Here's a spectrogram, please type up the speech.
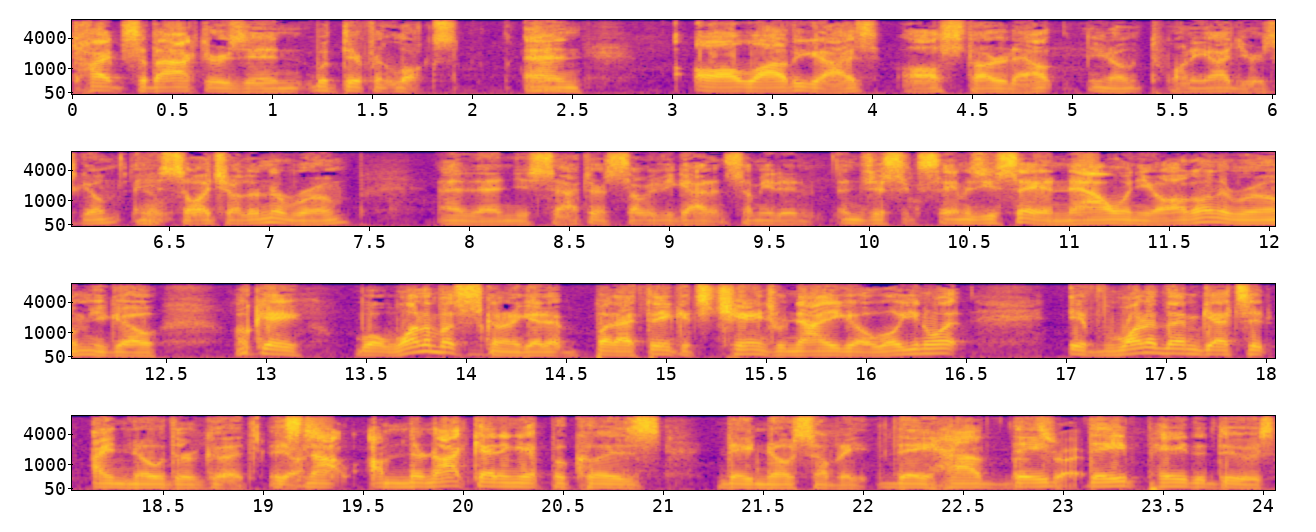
types of actors in with different looks, and all, a lot of the guys all started out, you know, twenty odd years ago, and you saw each other in the room, and then you sat there. and Some of you got it, and some of you didn't, and just the same as you say. And now, when you all go in the room, you go, okay, well, one of us is going to get it, but I think it's changed. Where now you go, well, you know what? If one of them gets it, I know they're good. It's Yes. not. Um, they're not getting it because they know somebody. They have. They right. they pay the dues,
